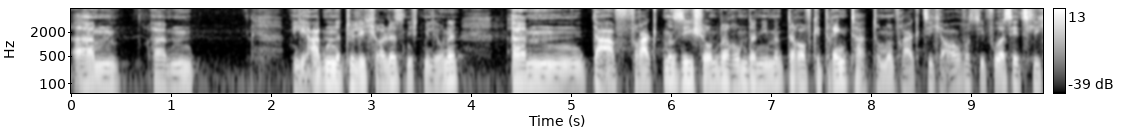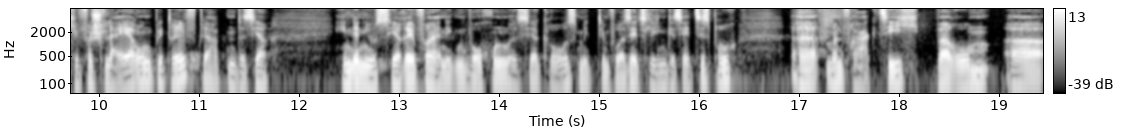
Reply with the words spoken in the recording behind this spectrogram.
Ähm, ähm, Milliarden natürlich alles, nicht Millionen. Ähm, da fragt man sich schon, warum da niemand darauf gedrängt hat. Und man fragt sich auch, was die vorsätzliche Verschleierung betrifft. Wir hatten das ja in der News-Serie vor einigen Wochen sehr groß mit dem vorsätzlichen Gesetzesbruch. Äh, man fragt sich, warum äh,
